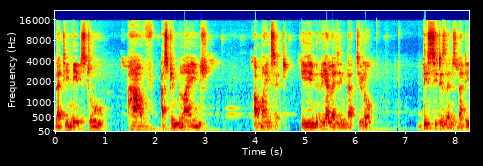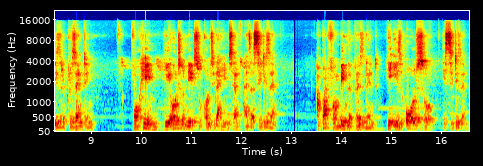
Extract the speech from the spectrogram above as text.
that he needs to have a streamlined a mindset in realizing that, you know, these citizens that he is representing, for him, he also needs to consider himself as a citizen. Apart from being the president, he is also a citizen.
